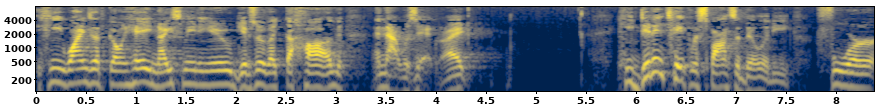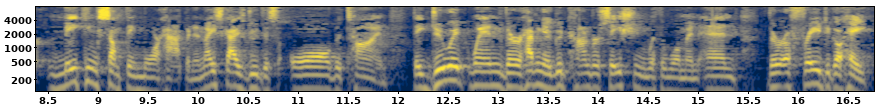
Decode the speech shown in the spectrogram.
he winds up going, Hey, nice meeting you, gives her like the hug, and that was it, right? He didn't take responsibility for making something more happen. And nice guys do this all the time. They do it when they're having a good conversation with a woman and they're afraid to go, Hey,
